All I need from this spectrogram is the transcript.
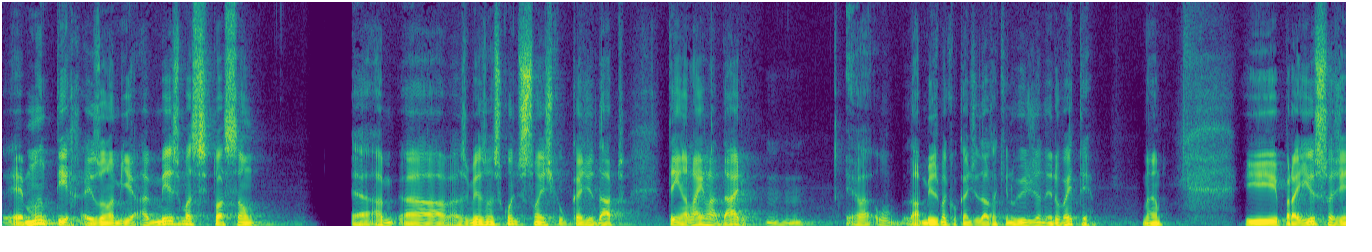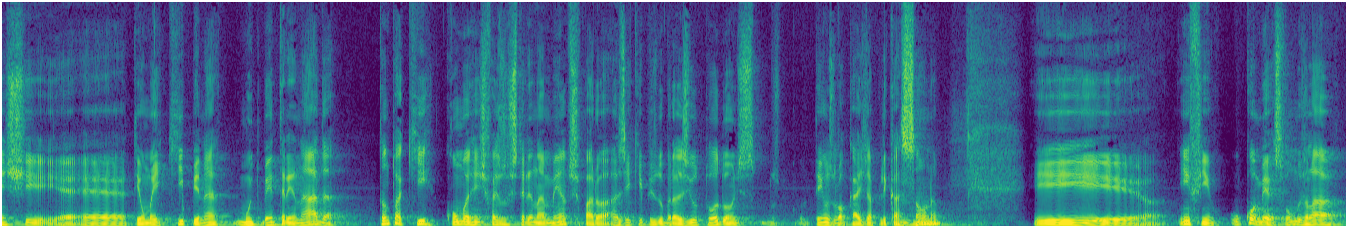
é manter a isonomia. A mesma situação, é, a, a, as mesmas condições que o candidato tenha lá em Ladário, uhum. é a, a, mesma que o candidato aqui no Rio de Janeiro vai ter, né? E para isso a gente é, é, tem uma equipe, né, muito bem treinada, tanto aqui como a gente faz os treinamentos para as equipes do Brasil todo, onde tem os locais de aplicação, uhum. né? E, enfim, o começo, vamos lá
